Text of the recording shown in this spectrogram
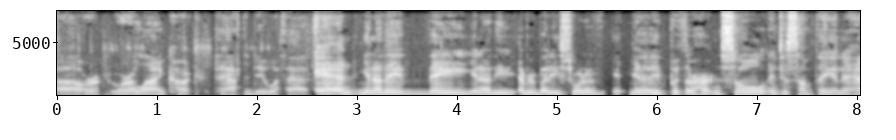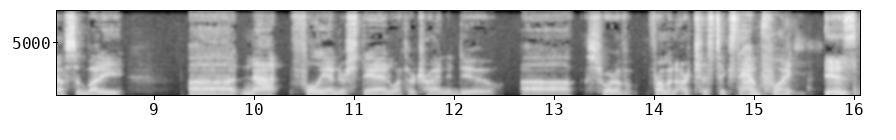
uh, or or a line cook to have to deal with that. And you know they they you know the everybody sort of you know they put their heart and soul into something and they have somebody uh, not fully understand what they're trying to do uh, sort of from an artistic standpoint is,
